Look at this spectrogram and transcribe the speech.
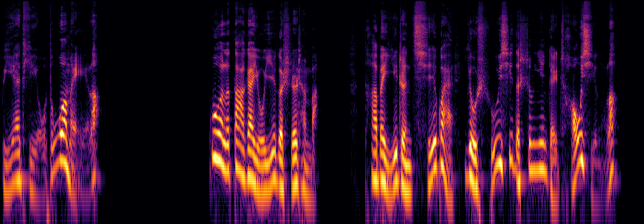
别提有多美了。过了大概有一个时辰吧，他被一阵奇怪又熟悉的声音给吵醒了。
